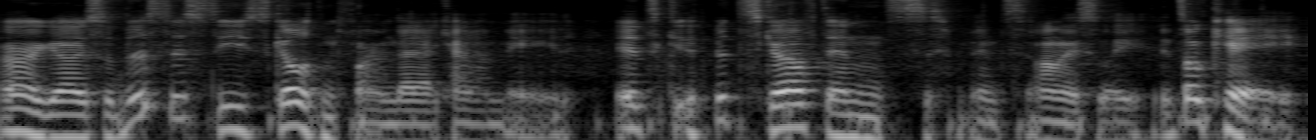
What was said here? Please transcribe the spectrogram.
Alright guys, so this is the skeleton farm that I kind of made. It's a bit scuffed and it's, it's honestly, it's okay.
